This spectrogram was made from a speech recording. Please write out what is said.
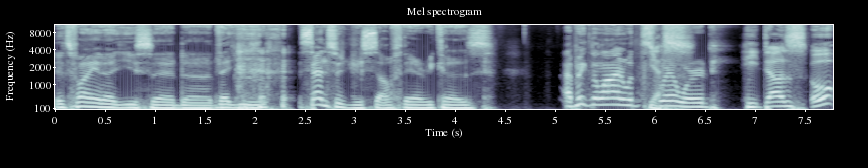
it's funny that you said uh, that you censored yourself there because I picked the line with the Yes. swear word. He does. Oh,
